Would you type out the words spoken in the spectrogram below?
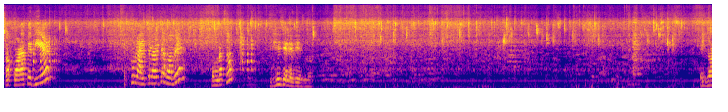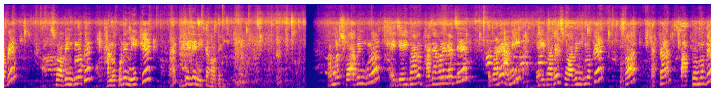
সব কড়াতে দিয়ে একটু লালচে লালচে হবে। তোমরা সব ভেজে নেবে এগুলো। এইভাবে সোয়াবিনগুলোকে ভালো করে মেখে আর ভেজে নিতে হবে। আমার সোয়াবিনগুলো এই যে এইভাবে ভাজা হয়ে গেছে, এবারে আমি এইভাবে সোয়াবিনগুলোকে সব একটা পাত্রর মধ্যে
